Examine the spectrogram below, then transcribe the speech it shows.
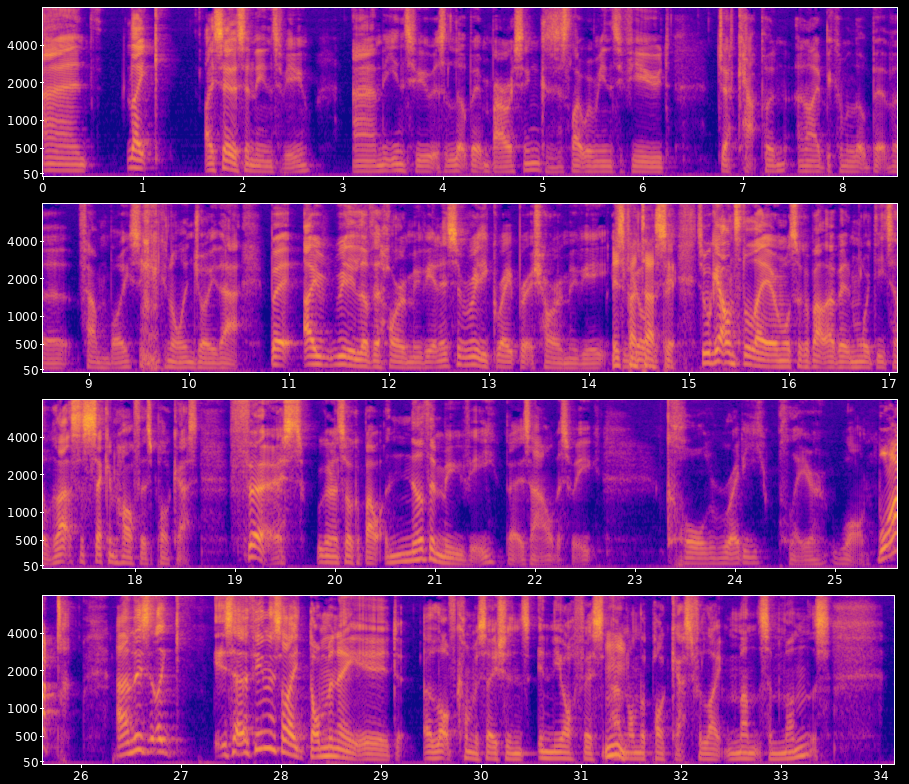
And like I say this in the interview, and the interview is a little bit embarrassing because it's like when we interviewed Jeff Kaplan and I become a little bit of a fanboy, so you can all enjoy that. But I really love the horror movie, and it's a really great British horror movie. It's So you go over fantastic. So we'll get onto the layer and we'll talk about that a bit in more detail. But that's the second half of this podcast. First, we're going to talk about another movie that is out this week called Ready Player One. what? And this is like it's a thing that's like dominated a lot of conversations in the office and on the podcast for like months and months.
